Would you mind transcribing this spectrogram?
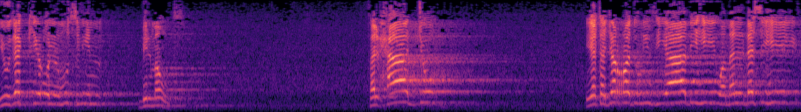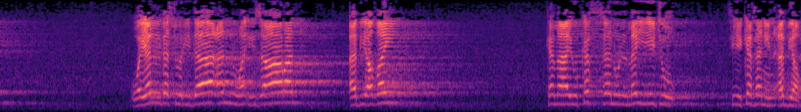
يذكر المسلم بالموت. فالحاج يتجرد من ثيابه وملبسه ويلبس رداء وإزارا أبيضين كما يكفن الميت في كفن أبيض.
